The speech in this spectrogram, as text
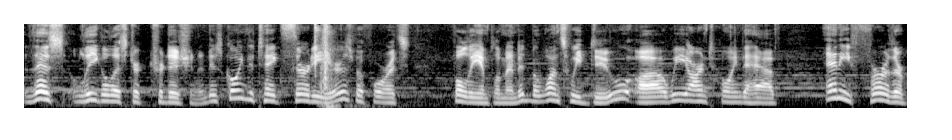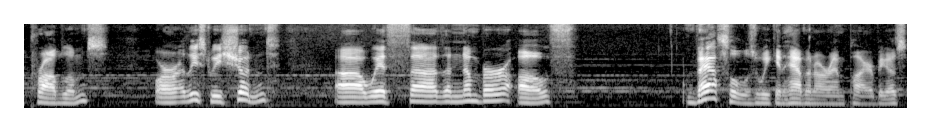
this legalistic tradition. It is going to take 30 years before it's fully implemented, but once we do, uh, we aren't going to have any further problems, or at least we shouldn't, uh, with uh, the number of vassals we can have in our empire, because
